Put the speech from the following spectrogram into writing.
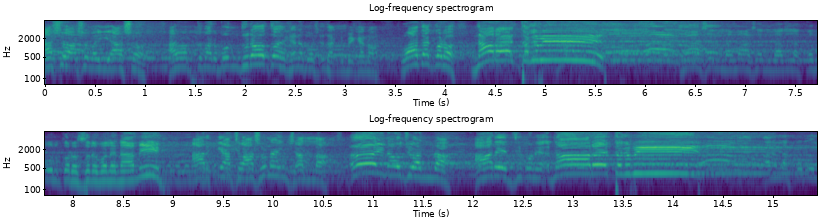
আসো আসো ভাই আসো। আর তোমার বন্ধুরাও তো এখানে বসে থাকবে কেন? ওয়াদা করো। না রে মাশাআল্লাহ আল্লাহ কবুল করো সরে বলেন আমি আর কে আছো? আসো না ইনশাল্লাহ এই নওজোয়ানরা আরে জীবনে না রে তকবীর। আল্লাহ কবুল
